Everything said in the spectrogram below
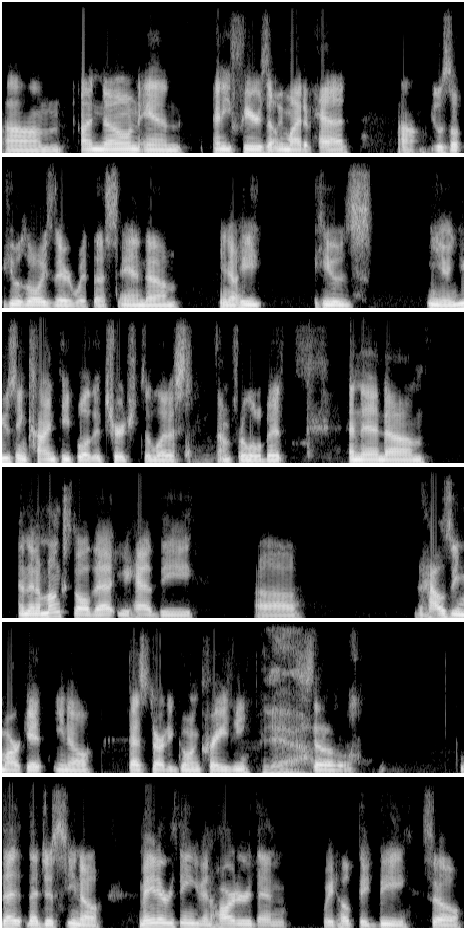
um, unknown and any fears that we might have had, um, he was he was always there with us. And um, you know, he he was you know using kind people at the church to let us stay with them for a little bit. And then um, and then amongst all that, you had the uh, the housing market, you know, that started going crazy. Yeah. So that that just you know made everything even harder than we'd hoped they'd be. So,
